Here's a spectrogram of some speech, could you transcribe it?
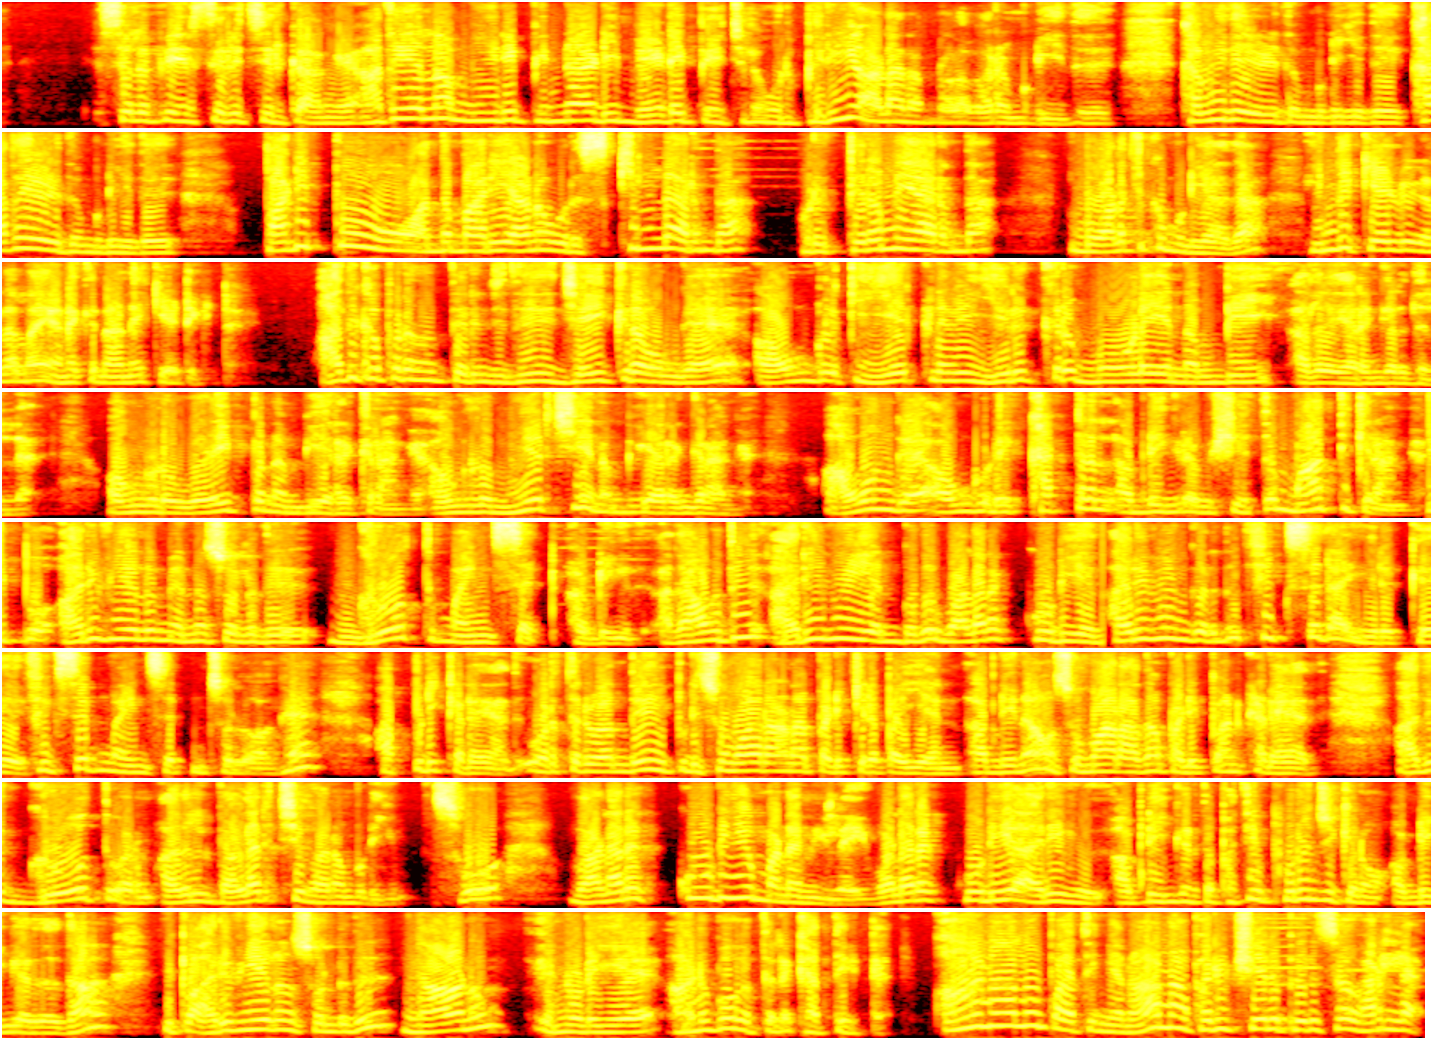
சில பேர் சிரிச்சிருக்காங்க. அதையெல்லாம் மீறி பின்னாடி மேடை பேச்சுல ஒரு பெரிய ஆளா நம்மளால வர முடியுது. கவிதை எழுத முடியுது கதை எழுத முடியுது. படிப்பும் அந்த மாதிரியான ஒரு ஸ்கில்லா இருந்தா ஒரு திறமையா இருந்தா நம்ம வளர்த்துக்க முடியாதா? இந்த கேள்விகள் எல்லாம் எனக்கு நானே கேட்டுக்கிட்டேன். அதுக்கப்புறம் தெரிஞ்சது ஜெயிக்கிறவங்க அவங்களுக்கு ஏற்கனவே இருக்கிற மூளையை நம்பி அதில் இறங்குறது இல்லை அவங்களோட உழைப்பை நம்பி இறக்குறாங்க. அவங்களோட முயற்சியை நம்பி இறங்குறாங்க. அவங்க அவங்களுடைய கற்றல் அப்படிங்கிற விஷயத்த மாத்திக்கிறாங்க. இப்போ அறிவியலும் என்ன சொல்லுது? குரோத் மைண்ட் செட் அப்படிங்குது. அதாவது அறிவு என்பது வளரக்கூடிய அறிவுங்கிறது பிக்சடா இருக்கு. பிக்சட் மைண்ட் செட்னு சொல்லுவாங்க. அப்படி கிடையாது. ஒருத்தர் வந்து இப்படி சுமாரான படிக்கிற பையன் அப்படின்னா அவன் சுமாரா தான் படிப்பான்னு கிடையாது. அது குரோத் வரும். அதில் வளர்ச்சி வர முடியும். ஸோ வளரக்கூடிய மனநிலை வளரக்கூடிய அறிவு அப்படிங்கிறத பத்தி புரிஞ்சுக்கணும் அப்படிங்கறது தான் இப்போ அறிவியலும் சொல்லுது. நானும் என்னுடைய அனுபவத்துல கத்துக்கிட்டேன். ஆனாலும் பாத்தீங்கன்னா நான் பரீட்சையில பெருசா வரல.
